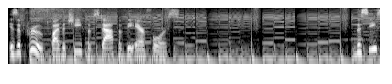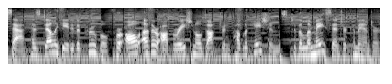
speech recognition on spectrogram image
is approved by the Chief of Staff of the Air Force. The CSAF has delegated approval for all other operational doctrine publications to the LeMay Center commander.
